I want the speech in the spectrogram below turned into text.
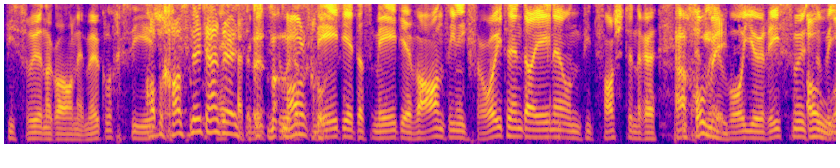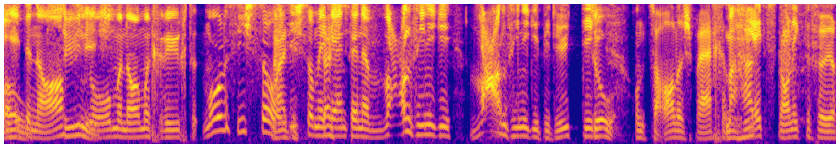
bis früher noch gar nicht möglich war. Aber kann es nicht auch das, äh, tun, dass Medien, dass Medien wahnsinnig Freude haben an ihnen und mit fast einer, Ach, komm einem Voyeurismus oh, über jeden Nazi, der oben rumkreucht. Mal, es ist so. Nein, es ist so, wir geben eine wahnsinnige, wahnsinnige Bedeutung so. und Zahlen sprechen man bis jetzt noch nicht dafür.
